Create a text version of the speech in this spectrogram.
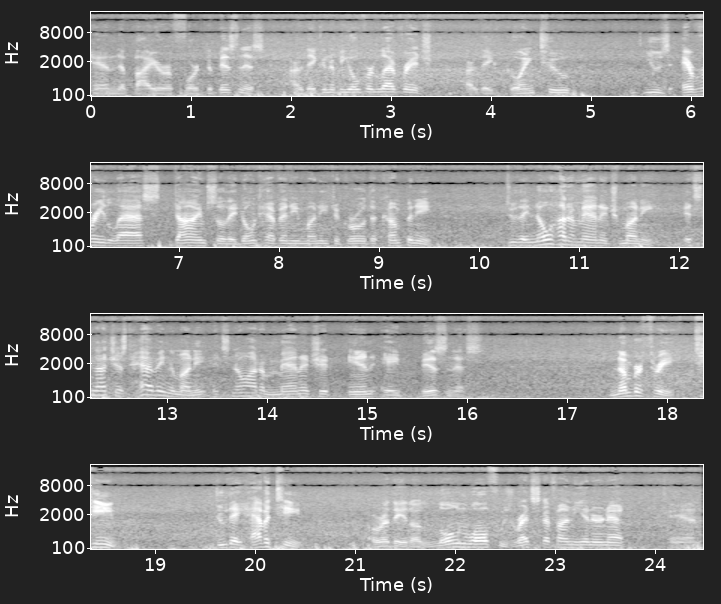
Can the buyer afford the business? Are they going to be over leveraged? Are they going to use every last dime so they don't have any money to grow the company? Do they know how to manage money? It's not just having the money, it's know how to manage it in a business. Number three, team. Do they have a team? Or are they the lone wolf who's read stuff on the internet and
